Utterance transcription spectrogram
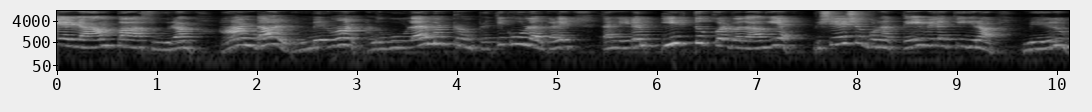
ஏழாம் பாசுரம். ஆண்டாள் எம்பெருமான் அனுகூலர் மற்றும் பிரதிகூலர்களை தன்னிடம் ஈர்த்துக் கொள்வதாகிய விசேஷ குணத்தை விளக்குகிறார். மேலும்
